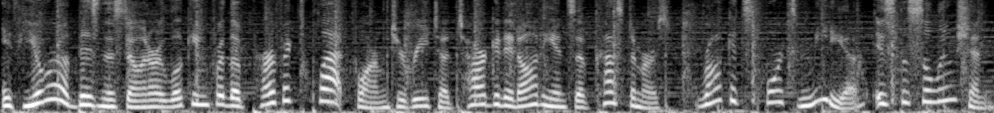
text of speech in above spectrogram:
If you're a business owner looking for the perfect platform to reach a targeted audience of customers, Rocket Sports Media is the solution.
